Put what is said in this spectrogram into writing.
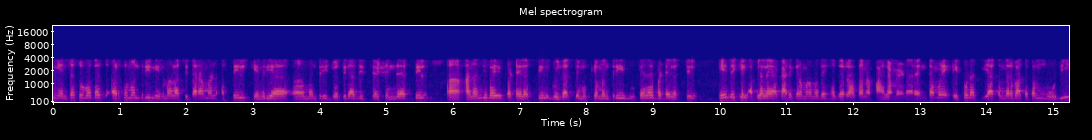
पंतप्रधान यांच्यासोबतच अर्थमंत्री निर्मला सीतारामन असतील केंद्रीय मंत्री ज्योतिरादित्य शिंदे असतील आनंदीबाई पटेल असतील गुजरातचे मुख्यमंत्री भूपेंद्र पटेल असतील हे देखील आपल्याला या कार्यक्रमामध्ये हजर राहताना पाहायला मिळणार आहे. त्यामुळे एकूणच या संदर्भात आता मोदी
